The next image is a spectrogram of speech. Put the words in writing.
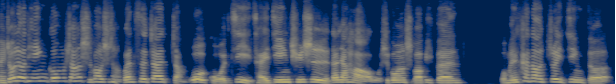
每周六听《工商时报》市场观测站，掌握国际财经趋势。大家好，我是《工商时报》毕芬。我们看到最近的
